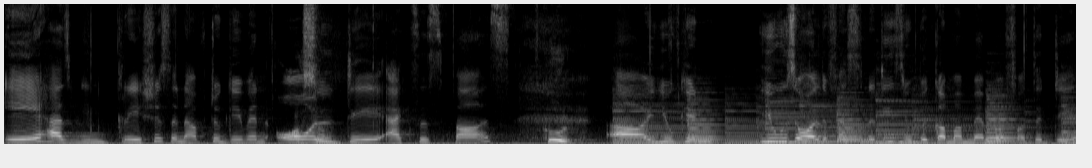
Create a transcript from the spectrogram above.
A has been gracious enough to give an all-day access pass. Cool. Uh, you can use all the facilities. You become a member for the day.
